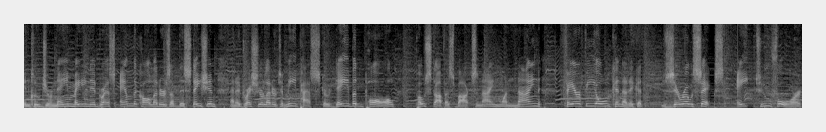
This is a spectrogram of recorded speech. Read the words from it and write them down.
Include your name, mailing address, and the call letters of this station, and address your letter to me, Pastor David Paul, Post Office Box 919, Fairfield, Connecticut 06824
